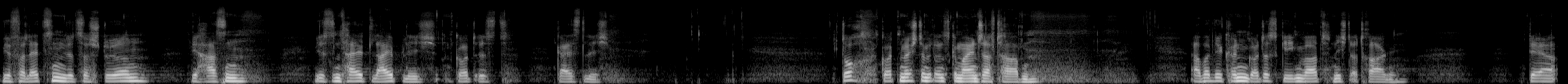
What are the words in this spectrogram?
Wir verletzen, wir zerstören, wir hassen. Wir sind halt leiblich und Gott ist geistlich. Doch Gott möchte mit uns Gemeinschaft haben. Aber wir können Gottes Gegenwart nicht ertragen. Der,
